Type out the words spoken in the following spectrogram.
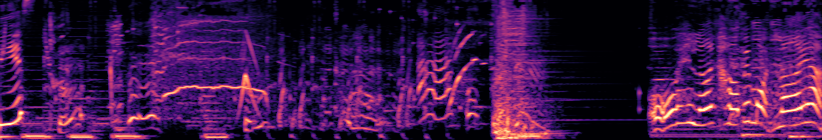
บิส อ้ยเลอะเทอะไปหมดเลยอะ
